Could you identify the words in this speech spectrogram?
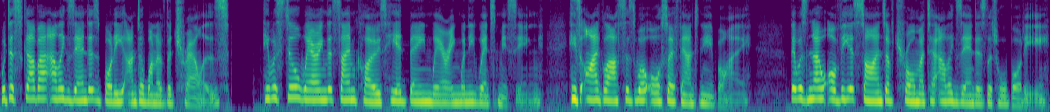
would discover Alexander's body under one of the trailers. He was still wearing the same clothes he had been wearing when he went missing. His eyeglasses were also found nearby. There was no obvious signs of trauma to Alexander's little body.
